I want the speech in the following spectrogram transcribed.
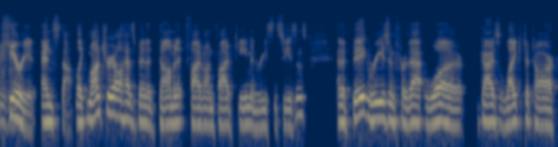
Mhm. period. End stop. Like Montreal has been a dominant five on five team in recent seasons. And a big reason for that were guys like Tatar,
